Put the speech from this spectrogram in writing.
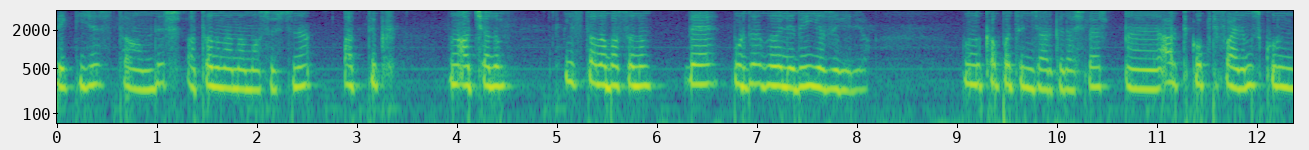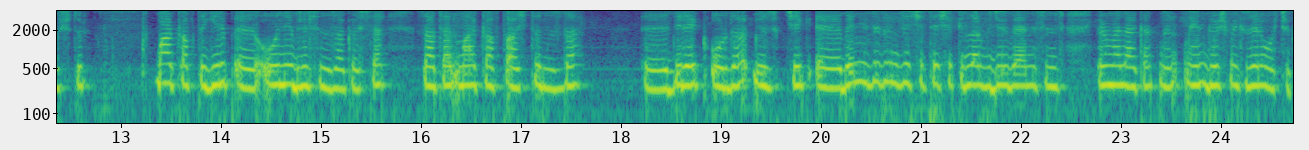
Bekleyeceğiz. Tamamdır. Atalım hemen masa üstüne. Attık. Bunu açalım. Install'a basalım ve burada böyle bir yazı geliyor. Bunu kapatınca arkadaşlar e, artık Optifine'ımız kurulmuştur. Minecraft'a girip e, oynayabilirsiniz arkadaşlar. Zaten Minecraft'ı açtığınızda e, direkt orada gözükecek. E, beni izlediğiniz için teşekkürler. Videoyu beğendiyseniz yoruma like atmayı unutmayın. Görüşmek üzere. Hoşçakalın.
